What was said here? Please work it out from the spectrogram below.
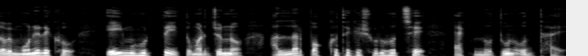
তবে মনে রেখো এই মুহূর্তেই তোমার জন্য আল্লাহর পক্ষ থেকে শুরু হচ্ছে এক নতুন অধ্যায়।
